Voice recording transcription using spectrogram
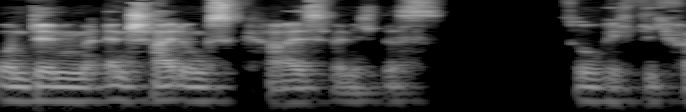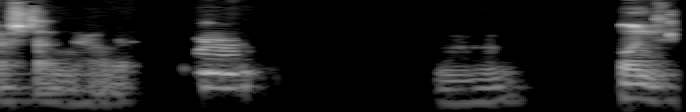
und dem Entscheidungskreis, wenn ich das so richtig verstanden habe. Ja. Mhm. Und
